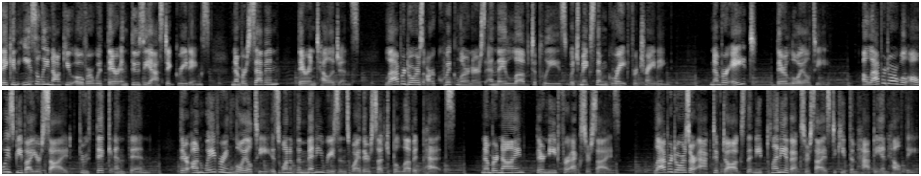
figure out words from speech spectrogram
They can easily knock you over with their enthusiastic greetings. Number seven, their intelligence. Labradors are quick learners and they love to please, which makes them great for training. Number eight, their loyalty. A Labrador will always be by your side, through thick and thin. Their unwavering loyalty is one of the many reasons why they're such beloved pets. Number 9. Their need for exercise. Labradors are active dogs that need plenty of exercise to keep them happy and healthy.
